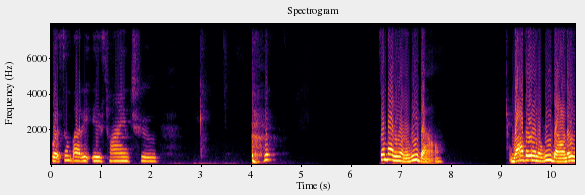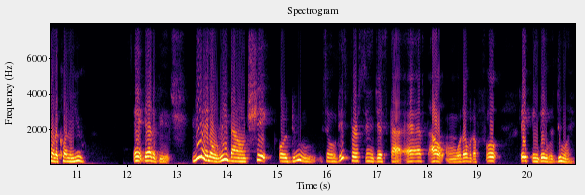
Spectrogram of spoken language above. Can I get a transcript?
but somebody is trying to. Somebody want a rebound. While they on a rebound, they want to come to you. Ain't that a bitch? You ain't no rebound chick or dude. So this person just got asked out on whatever the fuck they think they was doing.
